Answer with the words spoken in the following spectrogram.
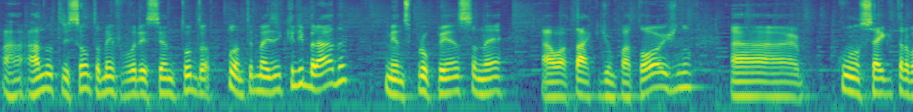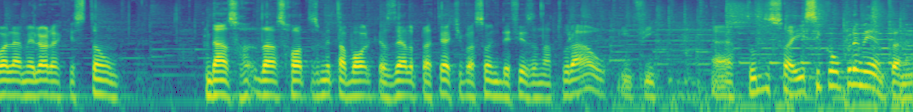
a, a nutrição também, favorecendo toda a planta mais equilibrada, menos propensa, né? Ao ataque de um patógeno, a, consegue trabalhar melhor a questão das, das rotas metabólicas dela para ter ativação de defesa natural, enfim, é, tudo isso aí se complementa, né?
